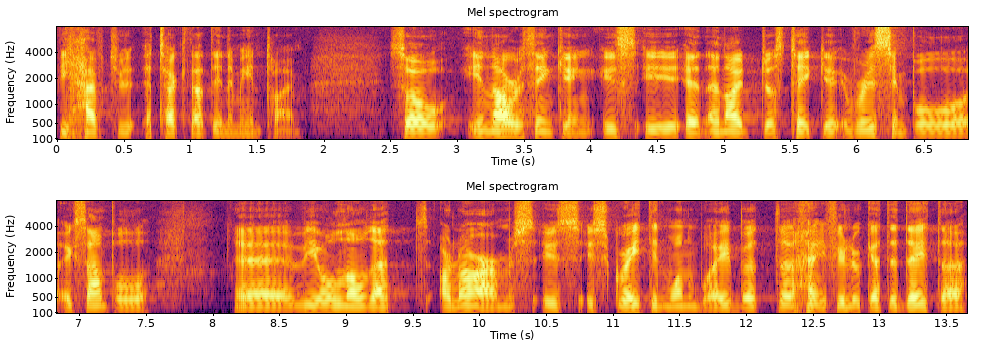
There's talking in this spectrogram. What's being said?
we have to attack that in the meantime. So in our thinking is, and, I just take a very simple example. Uh, we all know that alarms is, is great in one way, but uh, if you look at the data,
